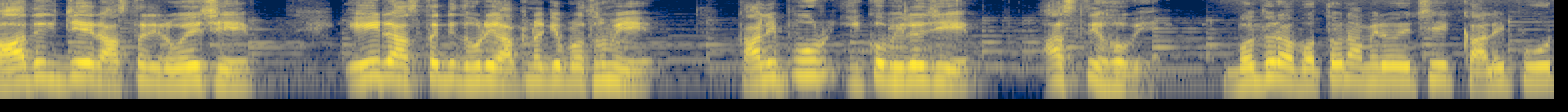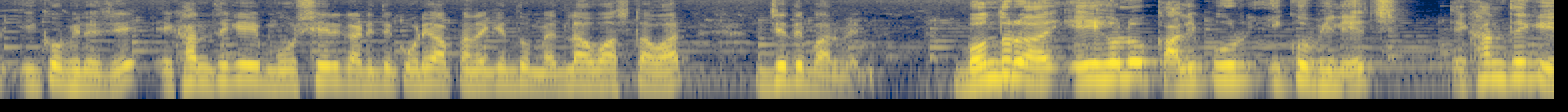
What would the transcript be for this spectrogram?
বাদিক যে রাস্তাটি রয়েছে, এই রাস্তাটি ধরে আপনাকে প্রথমে কালীপুর ইকো ভিলেজে আসতে হবে। বন্ধুরা, বর্তমানে আমি রয়েছি কালীপুর ইকো ভিলেজে। এখান থেকে মোষের গাড়িতে করে আপনারা কিন্তু মেদলা ওয়াচ টাওয়ার যেতে পারবেন। বন্ধুরা, এই হলো কালীপুর ইকো ভিলেজ। এখান থেকে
